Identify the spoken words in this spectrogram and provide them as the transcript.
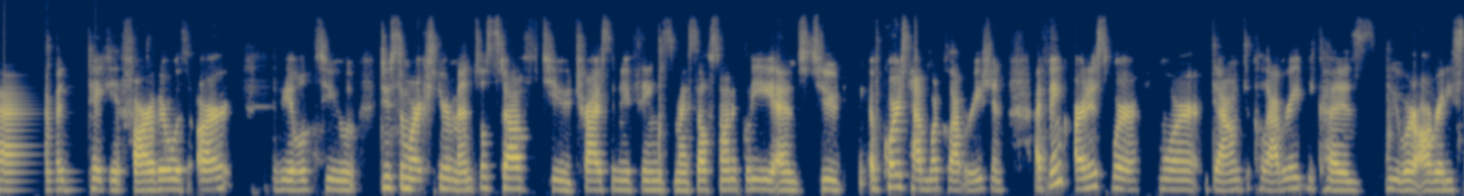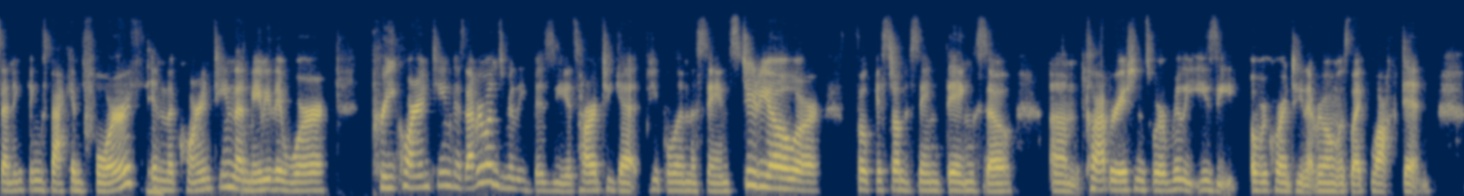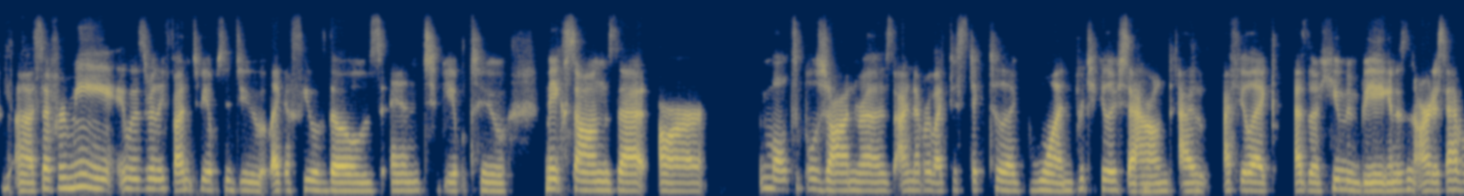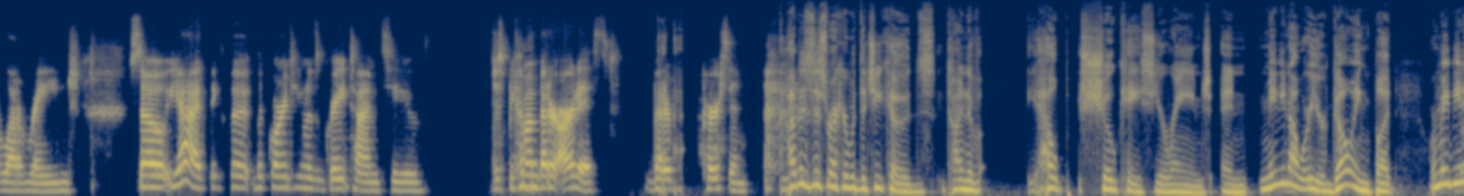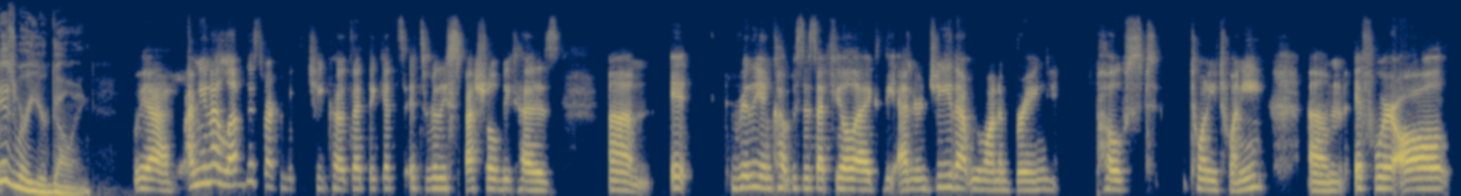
kind of uh, take it farther with art, to be able to do some more experimental stuff, to try some new things myself sonically, and to, of course, have more collaboration. I think artists were more down to collaborate because we were already sending things back and forth mm. in the quarantine than maybe they were pre-quarantine because everyone's really busy. It's hard to get people in the same studio or focused on the same thing. So um, collaborations were really easy over quarantine. Everyone was like locked in. Uh, so for me, it was really fun to be able to do like a few of those and to be able to make songs that are multiple genres. I never like to stick to like one particular sound. I I feel like as a human being and as an artist, I have a lot of range. So yeah, I think the the quarantine was a great time to just become a better artist, better person. How does this record with the cheat codes kind of help showcase your range and maybe not where you're going, but or maybe it is where you're going? Yeah. I mean, I love this record with the cheat codes. I think it's it's really special because um it really encompasses, I feel like, the energy that we want to bring post 2020. Um, if we're all,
